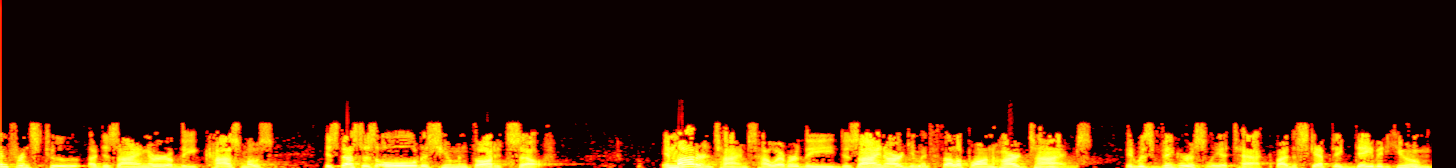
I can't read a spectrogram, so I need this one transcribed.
inference to a designer of the cosmos is thus as old as human thought itself. In modern times, however, the design argument fell upon hard times. It was vigorously attacked by the skeptic David Hume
